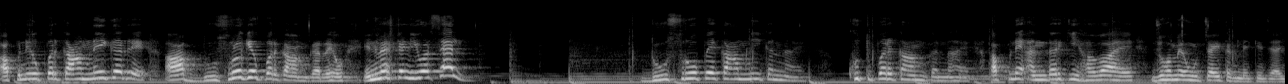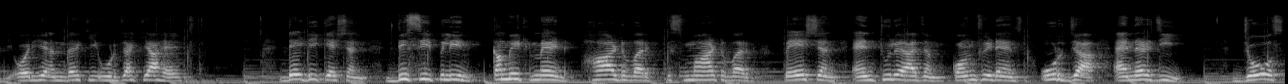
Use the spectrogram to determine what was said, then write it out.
अपने ऊपर काम नहीं कर रहे। आप दूसरों के ऊपर काम कर रहे हो। इन्वेस्ट इन योर दूसरों पे काम नहीं करना है। खुद पर काम करना है। अपने अंदर की हवा है जो हमें ऊंचाई तक लेके जाएगी। और ये अंदर की ऊर्जा क्या है? Dedication discipline commitment hard work smart work passion enthusiasm confidence ऊर्जा एनर्जी जोश,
